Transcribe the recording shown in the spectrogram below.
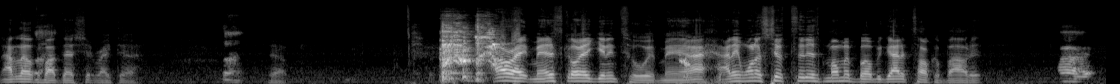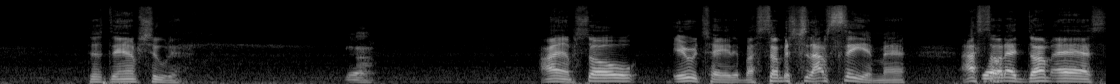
And I love about that shit right there. right. Yeah. All right, man. Let's go ahead and get into it, man. I, I didn't want to shift to this moment, but we got to talk about it. All right. This damn shooting. Yeah. I am so irritated by some of the shit I'm seeing, man. I saw Yeah. that dumbass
